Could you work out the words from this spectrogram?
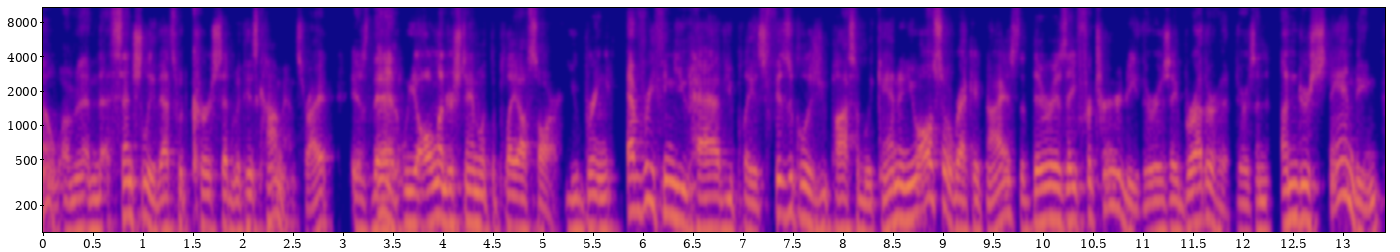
No, I mean, and essentially that's what Kerr said with his comments, right? Is that mm. we all understand what the playoffs are. You bring everything you have, you play as physical as you possibly can, and you also recognize that there is a fraternity, there is a brotherhood, there's an understanding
